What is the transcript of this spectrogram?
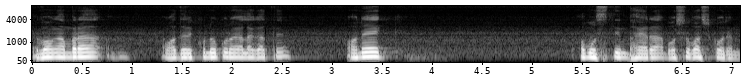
এবং আমরা আমাদের কোনো কোনো এলাকাতে অনেক অমুসলিম ভাইয়েরা বসবাস করেন।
